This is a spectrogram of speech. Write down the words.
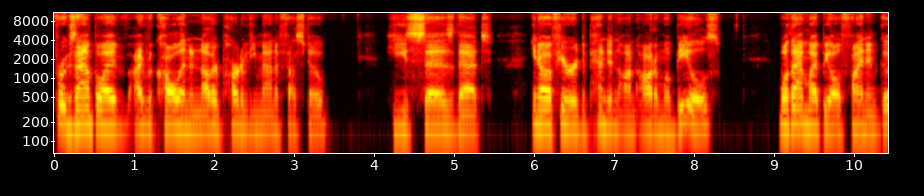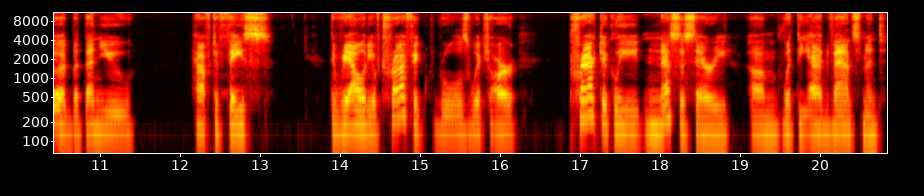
For example i i recall in another part of the manifesto he says that you know, if you're dependent on automobiles, well, that might be all fine and good, but then you have to face the reality of traffic rules, which are practically necessary um, with the advancement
